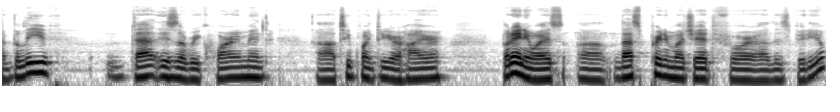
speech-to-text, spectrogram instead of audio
I believe that is a requirement, uh, 2.3 or higher. But anyways, uh, that's pretty much it for uh, this video.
